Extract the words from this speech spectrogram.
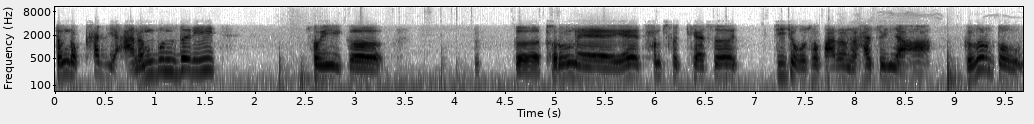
등록하지 않은 분들이 소위 그, 그 토론회에 참석해서 지적고소 발언을 할 수 있냐. 그거는 또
